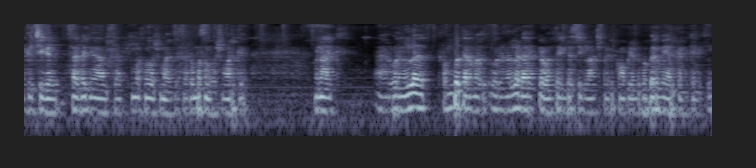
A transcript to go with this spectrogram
நிகழ்ச்சிகள் சார் சார் ரொம்ப சந்தோஷமாக இருக்குது சார். ரொம்ப சந்தோஷமாக இருக்குது விநாயக் ஒரு நல்ல ரொம்ப திறமை ஒரு நல்ல டேரக்டர் வந்து இண்டஸ்ட்ரிக்கு லான்ச் பண்ணியிருக்கோம் அப்படின்னு ரொம்ப பெருமையாக இருக்குது எனக்கு இன்னைக்கு.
